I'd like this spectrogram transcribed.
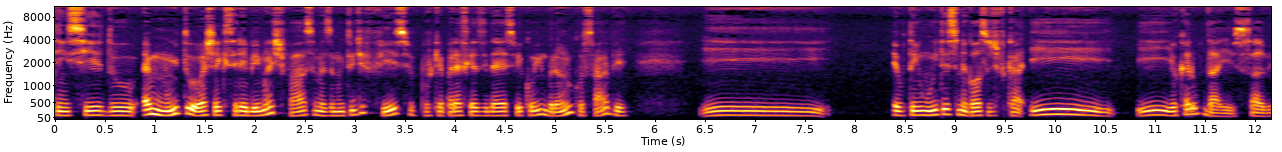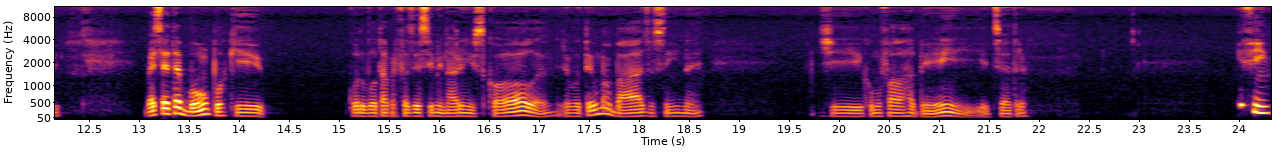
tem sido. É muito. Eu achei que seria bem mais fácil, mas é muito difícil, porque parece que as ideias ficam em branco, sabe? E. Eu tenho muito esse negócio de ficar. E. E eu quero mudar isso, sabe? Vai ser até bom, porque. Quando voltar para fazer seminário em escola, já vou ter uma base, assim, né? De como falar bem e etc. Enfim,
